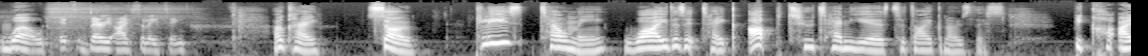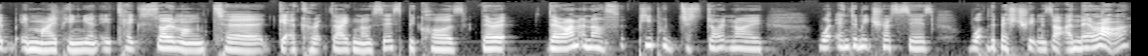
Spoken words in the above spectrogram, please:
world it's very isolating Okay. So, please tell me why does it take up to 10 years to diagnose this? because I, in my opinion, it takes so long to get a correct diagnosis because there are, there aren't enough people just don't know what endometriosis is, what the best treatments are, and there are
